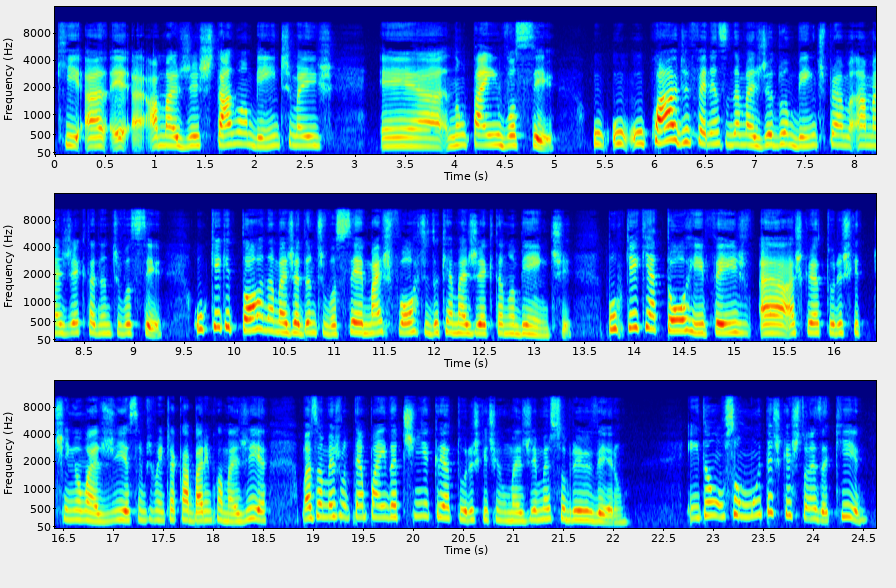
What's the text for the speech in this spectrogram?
que a, a magia está no ambiente, mas é, não está em você? O, o, qual a diferença da magia do ambiente para a magia que está dentro de você? O que, que torna a magia dentro de você mais forte do que a magia que está no ambiente? Por que, que a torre fez uh, as criaturas que tinham magia simplesmente acabarem com a magia, mas ao mesmo tempo ainda tinha criaturas que tinham magia, mas sobreviveram? Então, são muitas questões aqui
